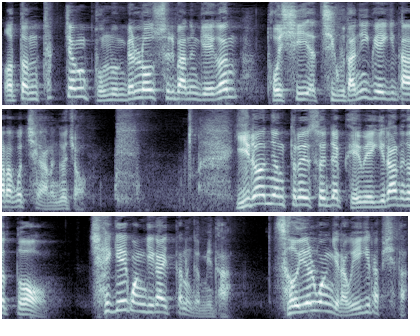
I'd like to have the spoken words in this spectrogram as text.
어떤 특정 부문별로 수립하는 계획은 도시 지구 단위 계획이다라고 칭하는 거죠. 이런 형태로서 이제 계획이라는 것도 체계 관계가 있다는 겁니다. 서열 관계라고 얘기를 합시다.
